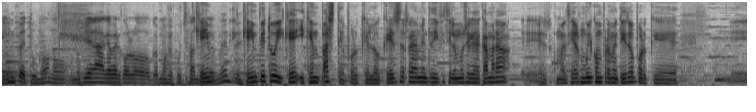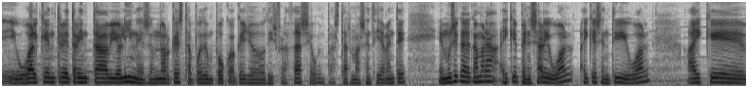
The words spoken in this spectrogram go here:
Qué ímpetu, ¿no? ¿no? ¿no? tiene nada que ver con lo que hemos escuchado anteriormente. Qué ímpetu y qué, y qué empaste, porque lo que es realmente difícil en música de cámara, es, como decías, muy comprometido porque eh, igual que entre 30 violines en una orquesta puede un poco aquello disfrazarse o empastar más sencillamente, en música de cámara hay que pensar igual, hay que sentir igual, hay que,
